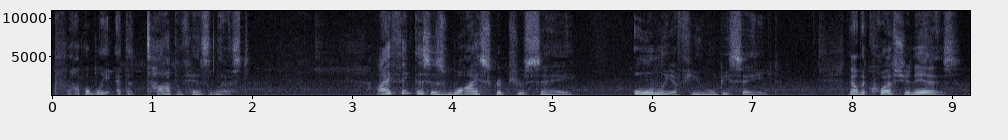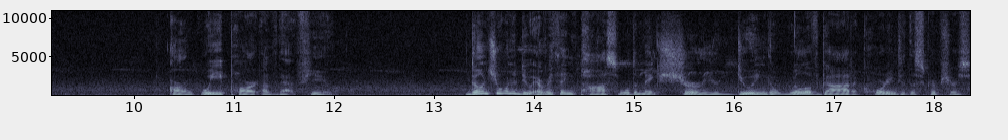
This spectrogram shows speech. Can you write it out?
probably at the top of his list. I think this is why scriptures say only a few will be saved. Now the question is, are we part of that few? Don't you want to do everything possible to make sure you're doing the will of God according to the scriptures?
